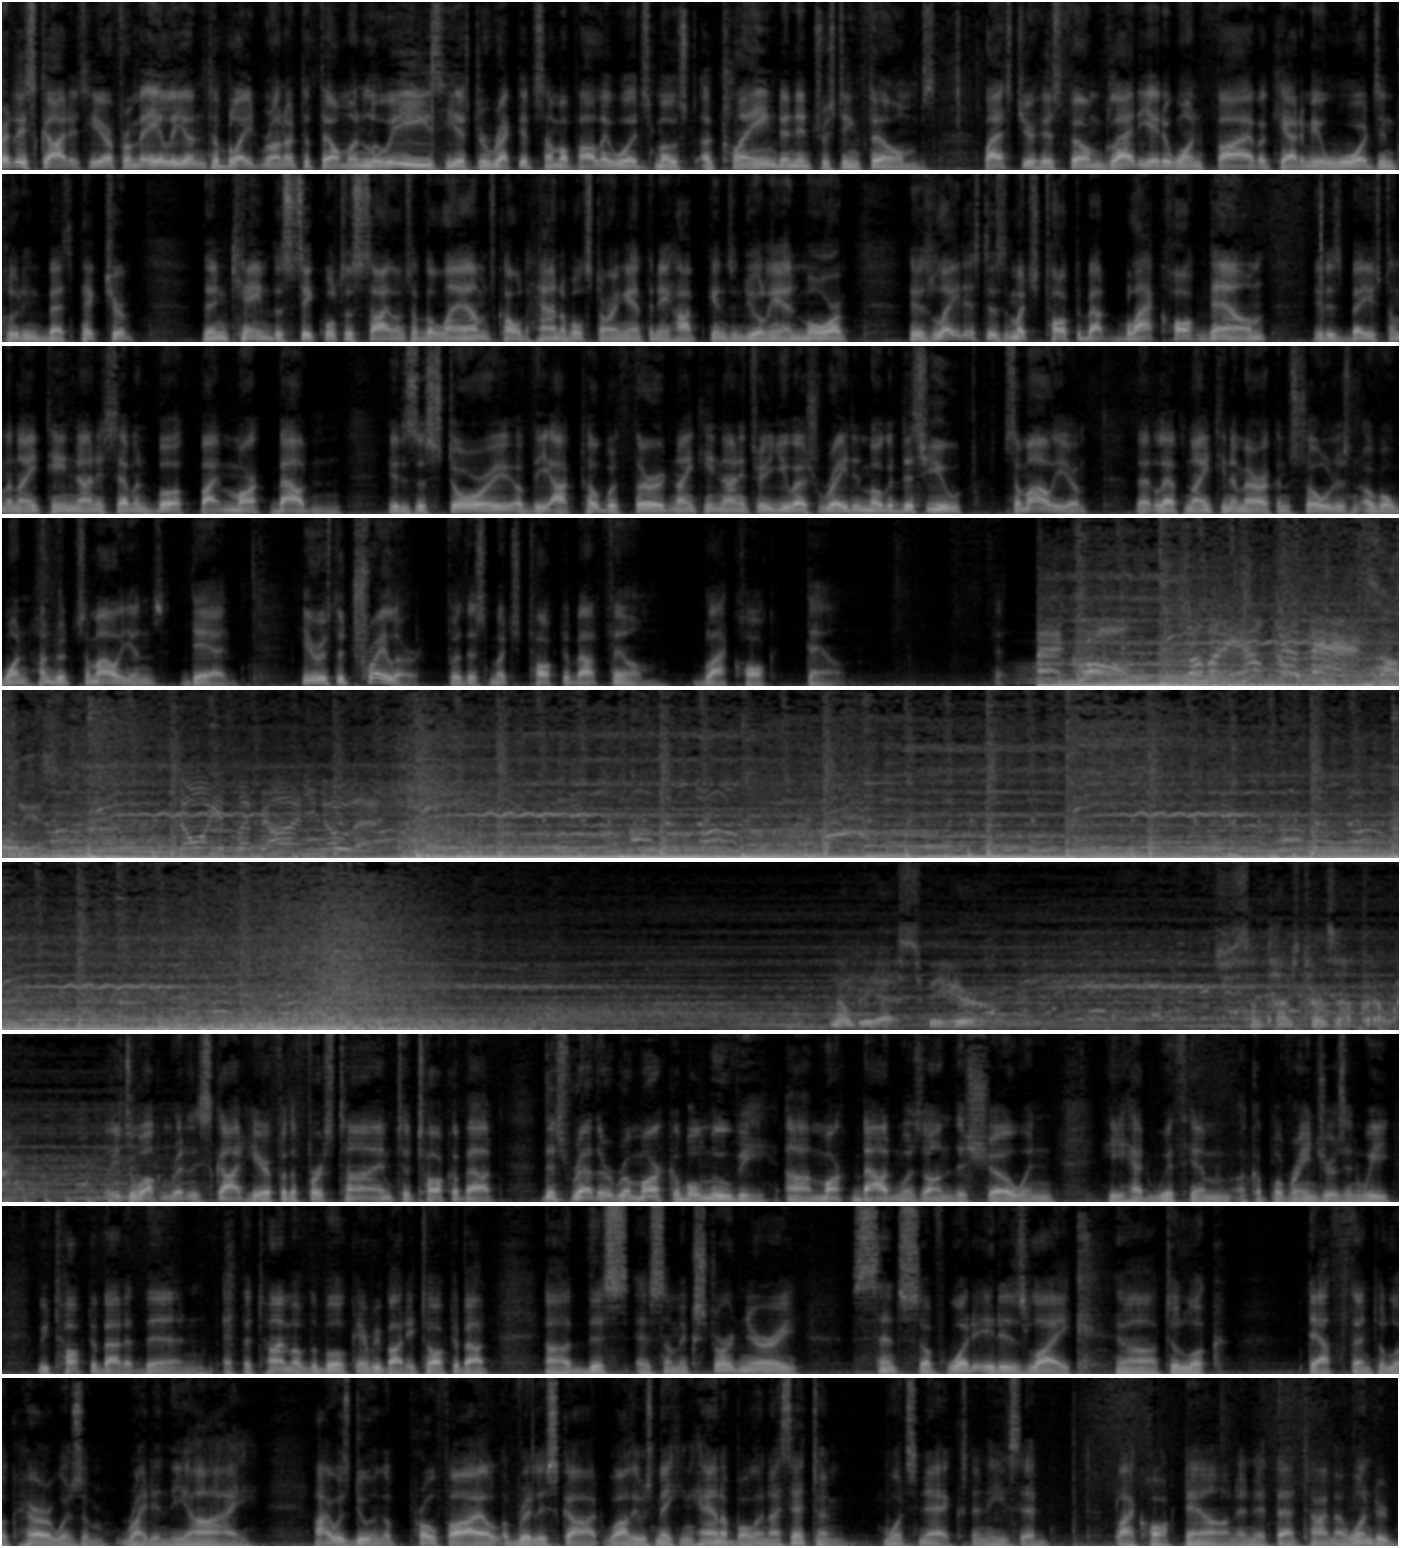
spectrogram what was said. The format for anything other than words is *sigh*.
Ridley Scott is here from Alien to Blade Runner to Thelma and Louise. He has directed some of Hollywood's most acclaimed and interesting films. Last year, his film Gladiator won five Academy Awards, including Best Picture. Then came the sequel to Silence of the Lambs called Hannibal, starring Anthony Hopkins and Julianne Moore. His latest is much talked about Black Hawk Down. It is based on the 1997 book by Mark Bowden. It is a story of the October 3, 1993 U.S. raid in Mogadishu, Somalia, that left 19 American soldiers and over 100 Somalians dead. Here is the trailer for this much talked about film, Black Hawk Down. Man crawl! Somebody help that man! That's all it is. No one gets left behind, you know that. Nobody has to be a hero. Sometimes turns out that way. Pleased to welcome Ridley Scott here for the first time to talk about this rather remarkable movie. Uh, Mark Bowden was on this show and he had with him a couple of Rangers, and we, we talked about it then. At the time of the book, everybody talked about uh, this as some extraordinary sense of what it is like uh, to look death and to look heroism right in the eye. I was doing a profile of Ridley Scott while he was making Hannibal, and I said to him, What's next? And he said, Black Hawk Down. And at that time, I wondered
